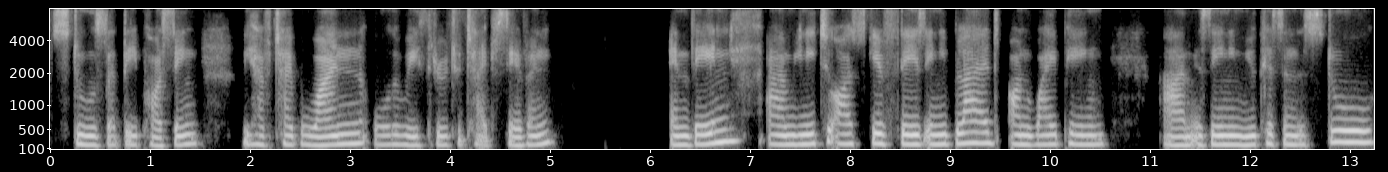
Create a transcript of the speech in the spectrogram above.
stools that they're passing. We have type one all the way through to type seven. And then um, you need to ask if there's any blood on wiping. Um, is there any mucus in the stool?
